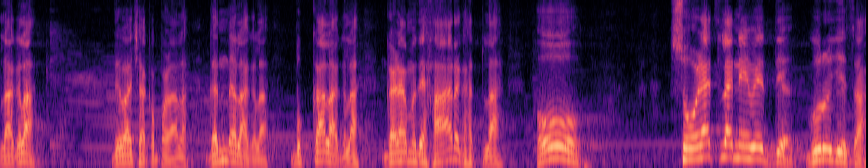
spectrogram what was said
लागला. देवाच्या कपाळाला गंध लागला बुक्का लागला गळ्यामध्ये हार घातला. हो सोहळ्यातला नैवेद्य गुरुजीचा.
